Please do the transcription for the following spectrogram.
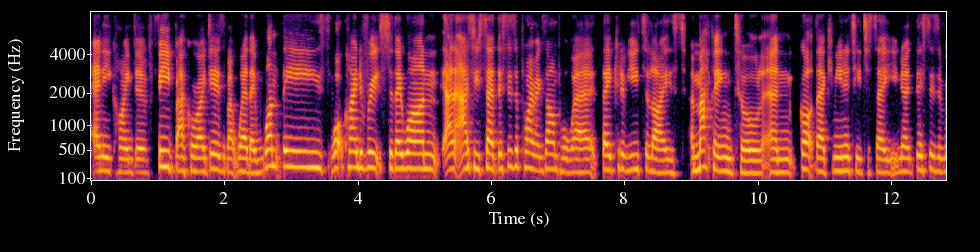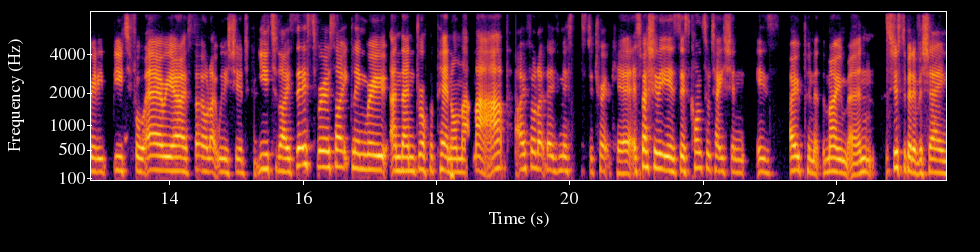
any kind of feedback or ideas about where they want these, what kind of routes do they want. And as you said, this is a prime example where they could have utilized a mapping tool and got their community to say, you know, this is a really beautiful area. I feel like we should utilize this for a cycling route and then drop a pin on that map. I feel like they've missed a trick here, especially as this consultation is open at the moment. It's just a bit of a shame.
